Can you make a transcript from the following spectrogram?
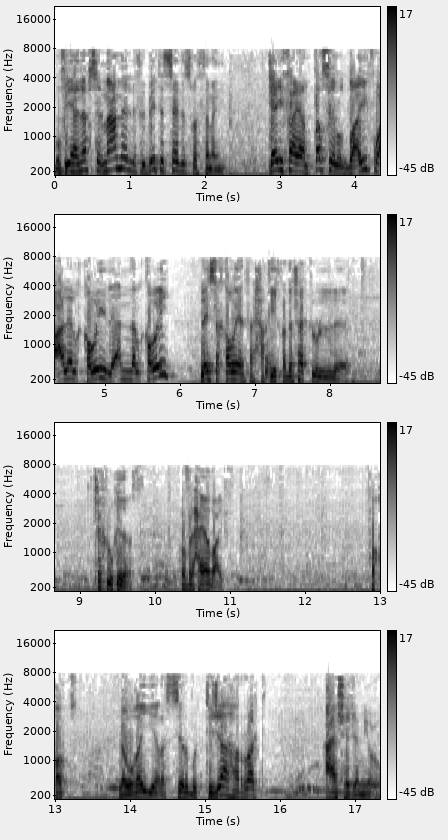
وفيها نفس المعنى اللي في البيت السادس والثمانين. كيف ينتصر الضعيف على القوي؟ لأن القوي ليس قويا في الحقيقة. ده شكله شكله كده بس. هو في الحقيقة ضعيف. فقط لو غير السرب اتجاه الركب عاش جميعه.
